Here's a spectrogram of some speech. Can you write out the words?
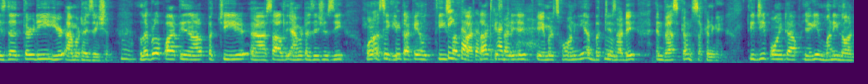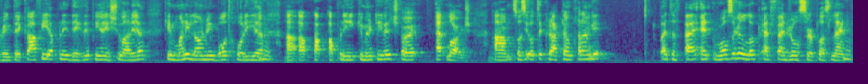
is the 30 year amortization. Liberal Party ਨਾਲ 25 ਅਹ, ਸਾਲ ਦੀ amortization ਸੀ। ਹੁਣ ਅਸੀਂ ਕੀਤਾ ਕਿ ਉਹ 30 ਸਾਲ ਕਰਤਾ ਕਿ। ਸਾਡੀ ਜਿਹੜੀ ਪੇਮੈਂਟਸ ਹੋਣਗੀਆਂ ਬੱਚੇ ਸਾਡੇ ਇਨਵੈਸਟ ਕਰ ਸਕਣਗੇ। ਤੀਜੀ ਪੁਆਇੰਟ ਆਪਣੀ ਹੈਗੀ ਮਨੀ ਲਾਂਡਰਿੰਗ ਤੇ। ਕਾਫੀ ਆਪਣੇ ਦੇਖਦੇ ਪਏ ਇਸ਼ੂ ਆ ਰਿਹਾ ਕਿ ਮਨੀ ਲਾਂਡਰਿੰਗ ਬਹੁਤ ਹੋ ਰਹੀ ਆ ਆਪਣੀ ਕਮਿਊਨਿਟੀ ਵਿੱਚ ਐਟ ਲਾਰਜ ਸੋ ਅਸੀਂ ਉੱਤੇ ਕ੍ਰੈਕ ਡਾਊਨ ਕਰਾਂਗੇ। But the, uh, and we're also going to look at federal surplus land.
